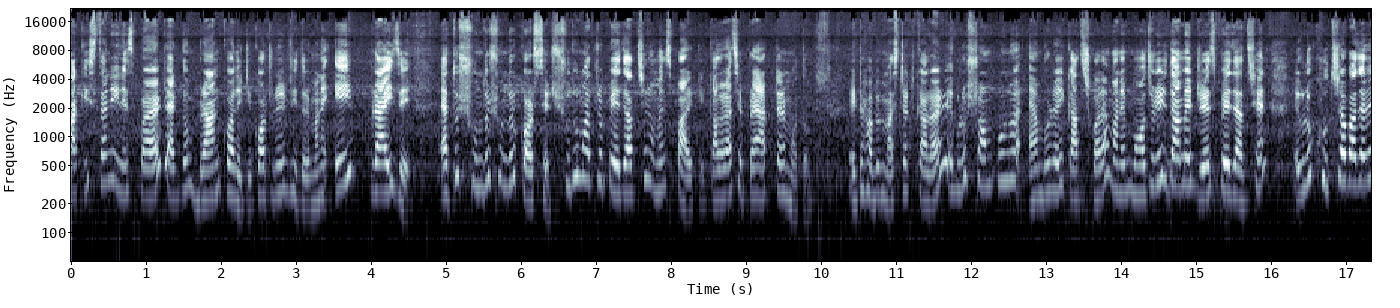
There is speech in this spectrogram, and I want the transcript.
পাকিস্তানি ইন্সপায়ার্ড একদম ব্র্যান্ড কোয়ালিটি কটনের ভিতরে। মানে এই প্রাইজে এত সুন্দর সুন্দর কর্সেট শুধুমাত্র পেয়ে যাচ্ছেন ওমেন্স পার্কে কালার আছে প্রায় আটটার মতো। এটা হবে মাস্টার্ড কালার। এগুলো সম্পূর্ণ এমব্রয়ডারি কাজ করা। মানে মজুরির দামে ড্রেস পেয়ে যাচ্ছেন। এগুলো খুচরা বাজারে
